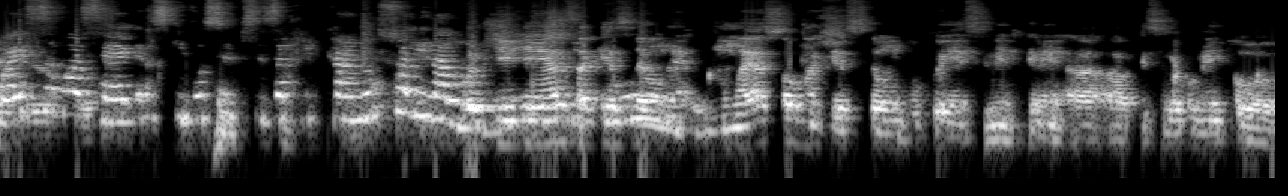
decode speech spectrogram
quais são as regras que você precisa aplicar, não só ali na Porque logística. tem essa questão, né? Não é só uma questão do conhecimento, que a, a Priscila comentou,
